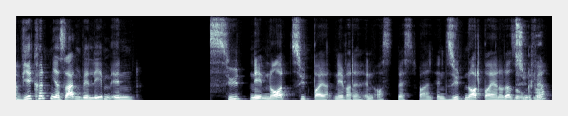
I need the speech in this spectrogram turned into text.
Wir könnten ja sagen, wir leben in Süd, nee, Nord-Südbayern. Nee, warte, in Ostwestfalen, in Süd-Nordbayern, oder? So Süd-Nord- ungefähr?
